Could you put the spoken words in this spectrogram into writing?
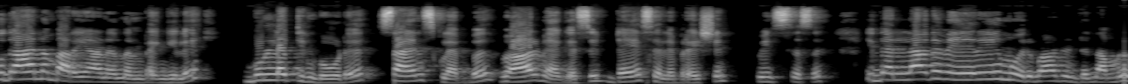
ഉദാഹരണം പറയുകയാണെന്നുണ്ടെങ്കിൽ bulletin board science club wall magazine day celebration quizzes ഇതല്ലാതെ വേറെയും ഒരുപാടുണ്ട്. നമ്മൾ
